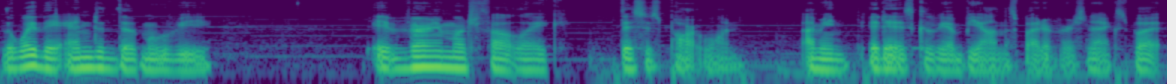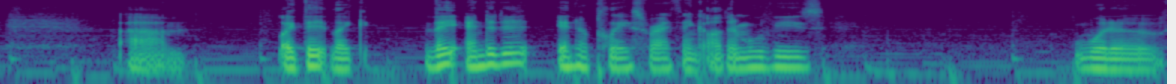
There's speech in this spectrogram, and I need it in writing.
the way they ended the movie, it very much felt like this is part one. I mean, it is because we have Beyond the Spider Verse next, but um, like they like they ended it in a place where I think other movies would have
